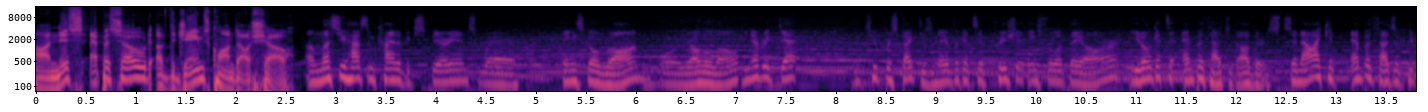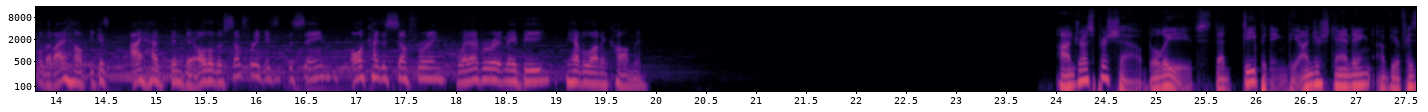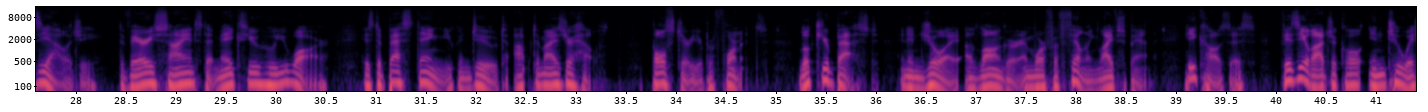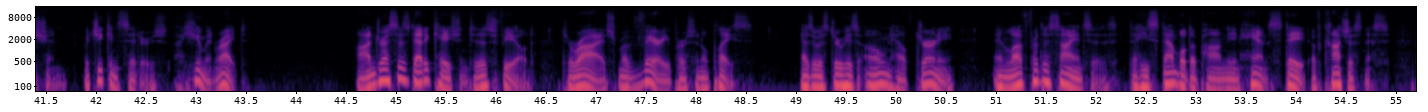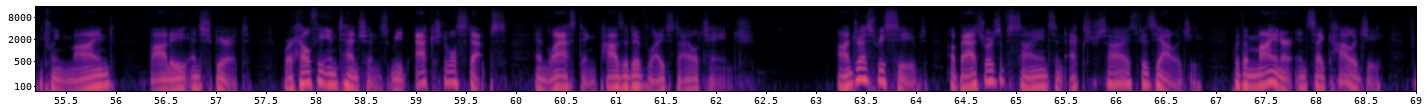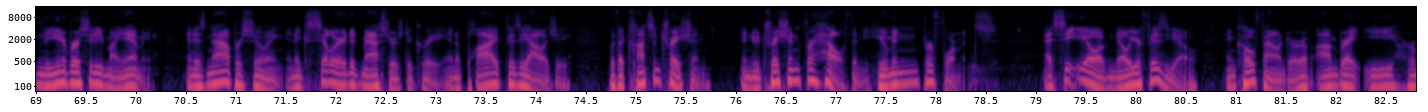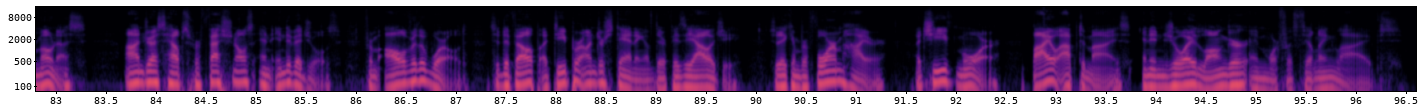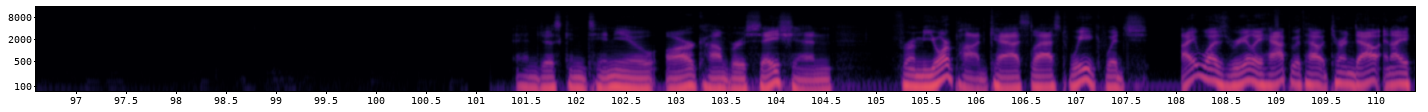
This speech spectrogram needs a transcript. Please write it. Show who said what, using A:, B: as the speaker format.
A: on this episode of The James Quandall Show.
B: Unless you have some kind of experience where things go wrong or you're all alone, you never get the two perspectives. You never get to appreciate things for what they are. You don't get to empathize with others. So now I can empathize with people that I help because I have been there. Although the suffering isn't the same, all kinds of suffering, whatever it may be, we have a lot in common.
A: Andres Preschel believes that deepening the understanding of your physiology, the very science that makes you who you are, is the best thing you can do to optimize your health, bolster your performance, look your best, and enjoy a longer and more fulfilling lifespan. He calls this physiological intuition, which he considers a human right. Andres's dedication to this field derives from a very personal place, as it was through his own health journey and love for the sciences that he stumbled upon the enhanced state of consciousness between mind, body, and spirit, where healthy intentions meet actionable steps and lasting positive lifestyle change. Andres received a Bachelor's of Science in Exercise Physiology with a minor in psychology from the University of Miami and is now pursuing an accelerated master's degree in applied physiology with a concentration in nutrition for health and human performance. As CEO of Know Your Physio and co founder of Hambre y Hormonas, Andres helps professionals and individuals from all over the world to develop a deeper understanding of their physiology so they can perform higher, achieve more, bio-optimize, and enjoy longer and more fulfilling lives. And just continue our conversation from your podcast last week, which I was really happy with how it turned out. And I,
